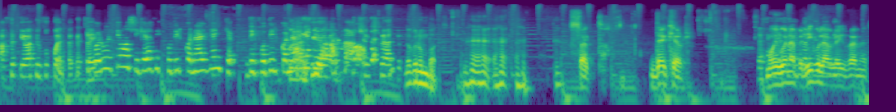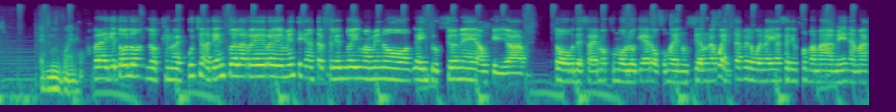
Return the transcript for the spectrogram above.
hacer que bajen sus cuentas, Y ¿cachai? por último, si quieres discutir con alguien, que discutir con, Con alguien. alguien. No con un bot. Exacto. Decker. Muy buena película, Blade Runner. Es muy buena. Para que todos los, los que nos escuchan atentos a la red de Radio Mente, que van a estar saliendo ahí más o menos las instrucciones, aunque ya todos sabemos cómo bloquear o cómo denunciar una cuenta, pero bueno, ahí va a ser en forma más amena, más,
